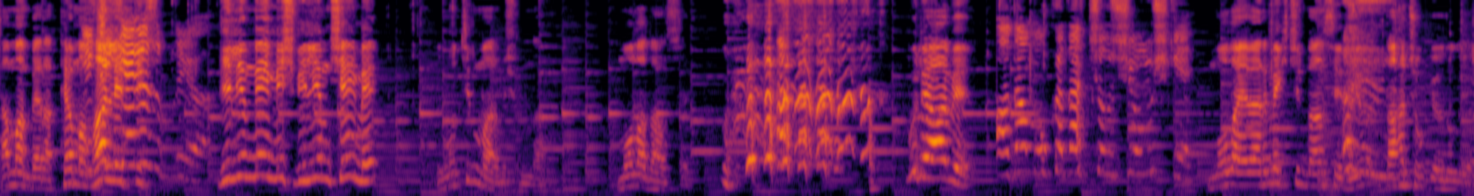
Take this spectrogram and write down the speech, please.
Tamam Berat tamam iki hallettik. kere zıplıyor. William neymiş? William şey mi? Mi varmış bunda? Mola dansı. Bu ne abi? Adam o kadar çalışıyormuş ki. Molaya vermek için dans ediyor. Daha çok yoruluyor.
